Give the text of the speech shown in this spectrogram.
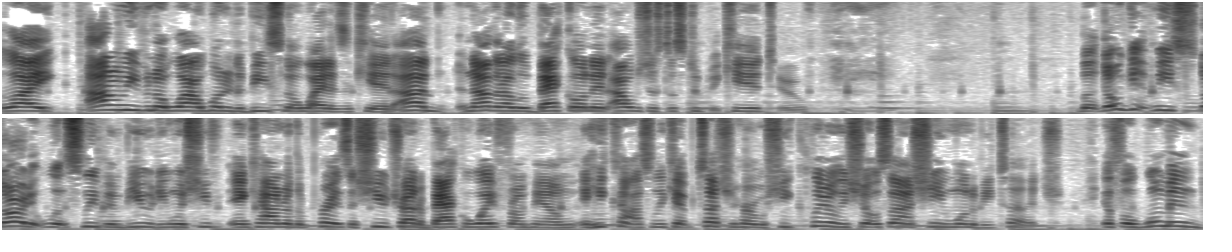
Like, I don't even know why I wanted to be Snow White as a kid. I now that I look back on it, I was just a stupid kid too. But don't get me started with Sleeping Beauty when she encountered the prince and she would try to back away from him and he constantly kept touching her when she clearly showed signs she didn't want to be touched. If a woman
